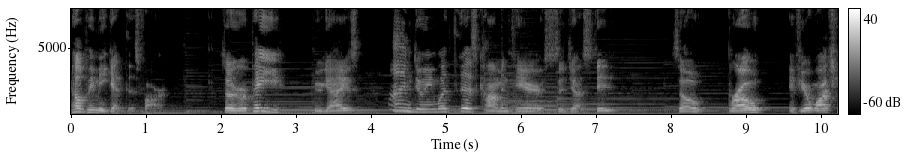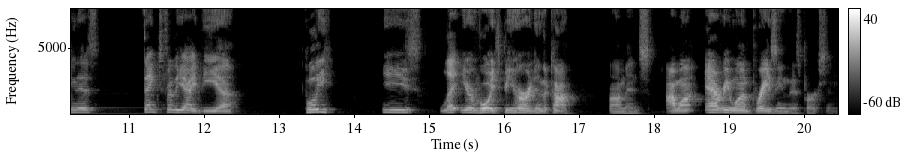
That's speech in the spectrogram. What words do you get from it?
helping me get this far. So to repay you guys, I'm doing what this commentator suggested. So, bro, if you're watching this, thanks for the idea. Please let your voice be heard in the com comments. I want everyone praising this person.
